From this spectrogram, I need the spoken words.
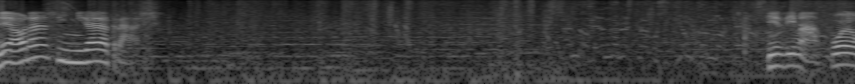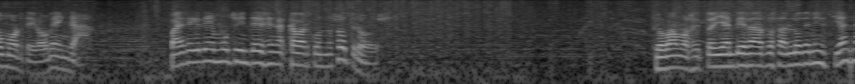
Eh, ahora sin mirar atrás. Y encima, fuego mortero, venga. Parece que tiene mucho interés en acabar con nosotros. Pero vamos, esto ya empieza a rozar lo demencial.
